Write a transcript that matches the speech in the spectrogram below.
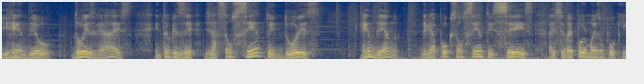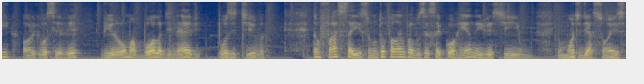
e rendeu 2 reais, então quer dizer, já são 102 rendendo. Daqui a pouco são 106, aí você vai pôr mais um pouquinho, a hora que você vê, virou uma bola de neve positiva. Então faça isso, não estou falando para você sair correndo e investir em um monte de ações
